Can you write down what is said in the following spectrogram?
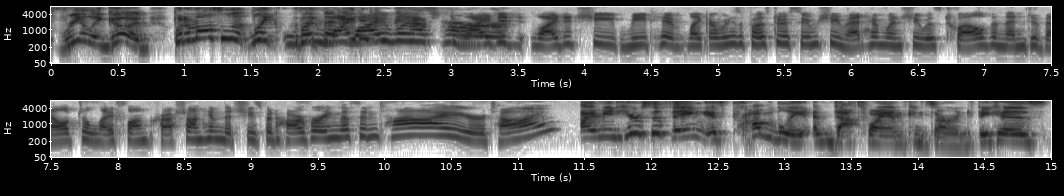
It's really good, but I'm also like, But then, then why, why, was her? why did why did she meet him? Like, are we supposed to assume she met him when she was twelve and then developed a lifelong crush on him that she's been harboring this entire time? I mean, here's the thing: it's probably, and that's why I'm concerned because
